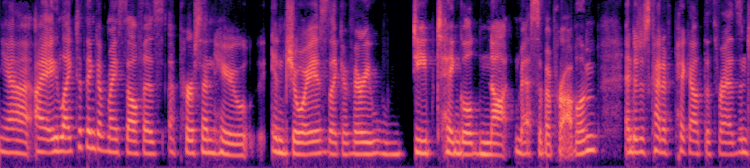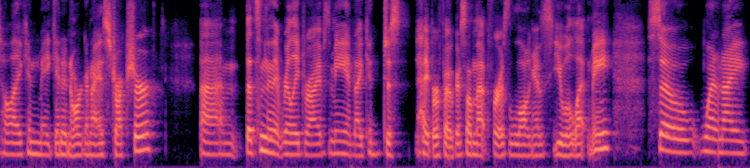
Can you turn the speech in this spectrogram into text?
yeah, I like to think of myself as a person who enjoys like a very deep, tangled knot mess of a problem and to just kind of pick out the threads until I can make it an organized structure. Um, that's something that really drives me, and I could just hyper focus on that for as long as you will let me. So when I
